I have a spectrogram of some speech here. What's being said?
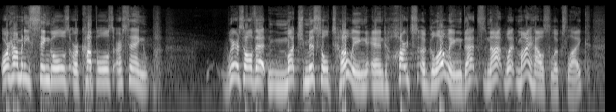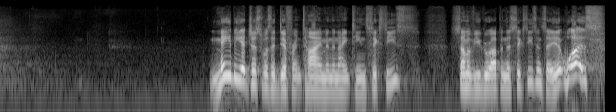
Or how many singles or couples are saying, Where's all that much mistletoeing and hearts a glowing? That's not what my house looks like. Maybe it just was a different time in the 1960s. Some of you grew up in the 60s and say, It was.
